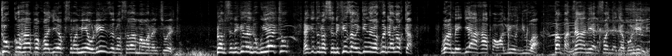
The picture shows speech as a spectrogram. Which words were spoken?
Tuko hapa kwa ajili ya kusimamia ulinzi na usalama wa wananchi wetu. Tunamsindikiza ndugu yetu, lakini tunasindikiza wengine na kwenda lock up. Wamejaa hapa waliojua kwamba nani alifanya jambo hili.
